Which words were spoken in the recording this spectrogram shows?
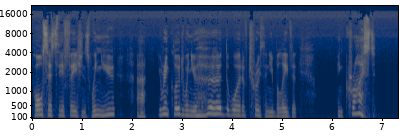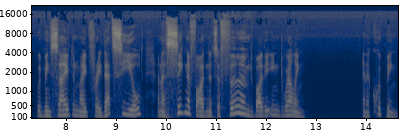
Paul says to the Ephesians, when you, uh, you were included when you heard the word of truth and you believed it. In Christ, we've been saved and made free. That's sealed and that's signified and it's affirmed by the indwelling and equipping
